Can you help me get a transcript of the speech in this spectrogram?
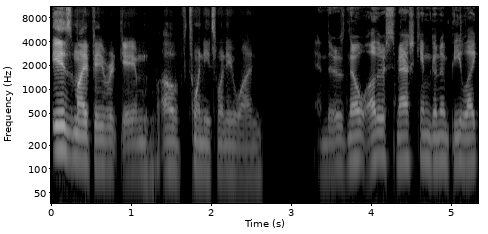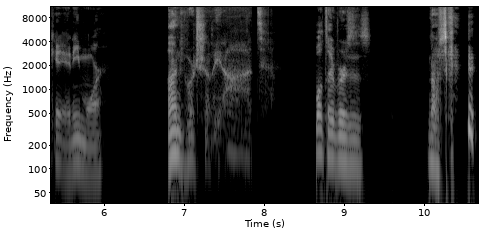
is my favorite game of 2021 And there's no other Smash game gonna be like it anymore. unfortunately not Multiverses. No, I'm just kidding.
